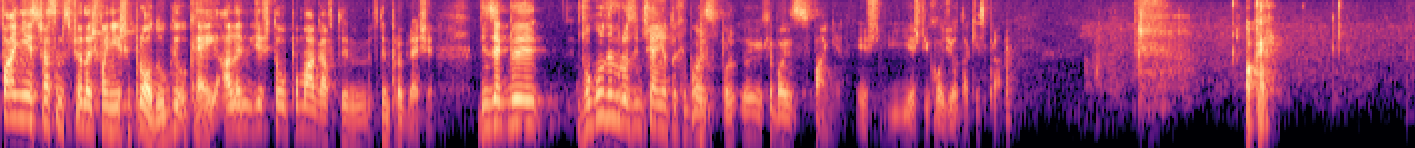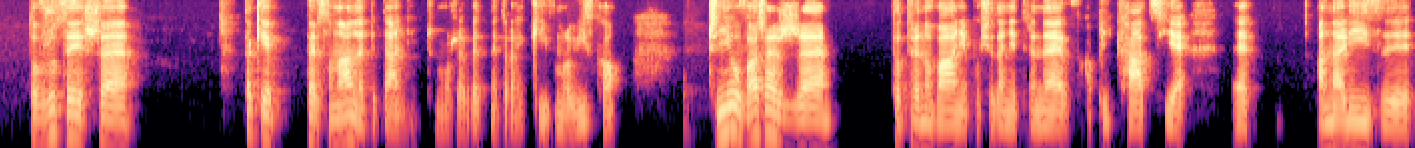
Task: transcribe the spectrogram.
Fajnie jest czasem sprzedać fajniejszy produkt, ok, ale gdzieś to pomaga w tym, w tym progresie. Więc jakby w ogólnym rozliczeniu to chyba jest, chyba jest fajnie, jeśli, jeśli chodzi o takie sprawy. Okej. Okay. To wrzucę jeszcze takie personalne pytanie, czy może wetnę trochę kij w mrowisko. Czy nie uważasz, że to trenowanie, posiadanie trenerów, aplikacje, e, analizy,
